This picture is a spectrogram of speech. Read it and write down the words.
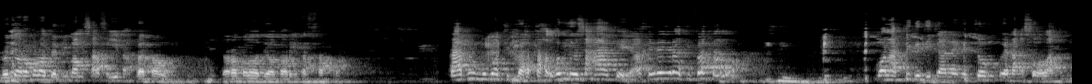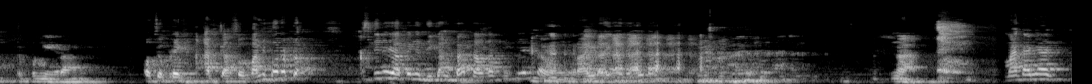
Lu cara kalau jadi Imam Syafi'i tak batal. Cara kalau di otoritas apa? Tapi mau dibatal, lu ya sakit. Akhirnya kira dibatal. Mau nabi ketika ini jom enak sholat berpengiran. Ojo peringatan gak sopan itu udah. Pastinya ya pengen dikan batal tapi dia tahu rai-rai ini. Nah, makanya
